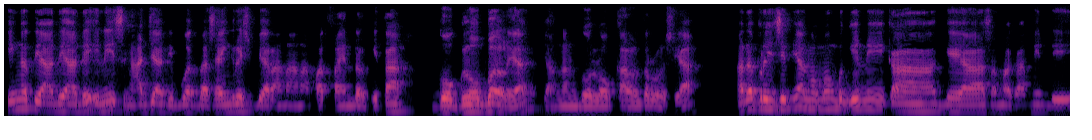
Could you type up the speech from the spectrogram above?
ingat ya adik-adik ini sengaja dibuat bahasa Inggris biar anak-anak Pathfinder kita go global ya, jangan go lokal terus ya. Ada prinsipnya ngomong begini Kak Gea sama Kak Mindi,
